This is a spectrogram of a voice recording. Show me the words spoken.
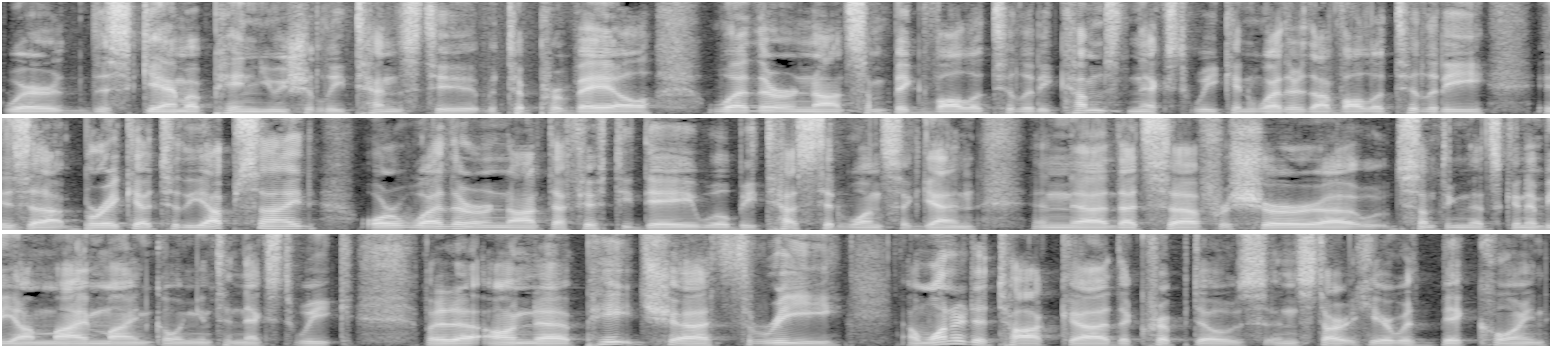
where where this gamma pin usually tends to, to prevail, whether or not some big volatility comes next week and whether that volatility is a breakout to the upside or whether or not that 50 day will be tested once again. And uh, that's uh, for sure uh, something that's going to be on my mind going into next week. But uh, on uh, page uh, three, I wanted to talk the cryptos and start here with Bitcoin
